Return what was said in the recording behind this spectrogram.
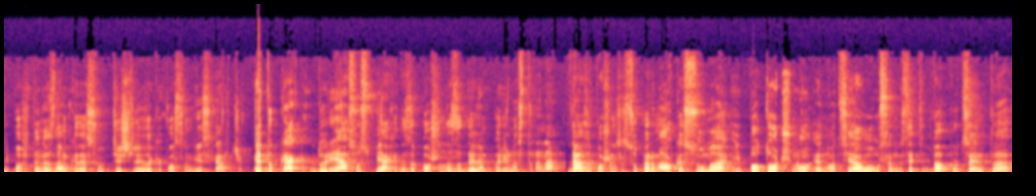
и после да не знам къде са отишли, за какво съм ги изхарчил. Ето как дори аз успях да започна да заделям пари на страна. Да, започнах с супер малка сума и по-точно 1,82%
